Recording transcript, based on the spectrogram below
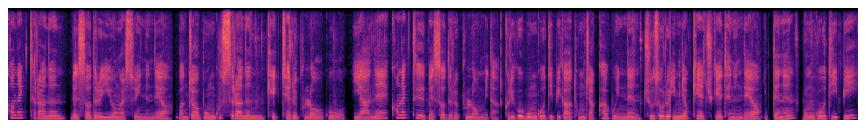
connect라는 메서드를 이용할 수 있는데요. 먼저 mongoos라는 객체를 불러오고 이 안에 connect 메서드를 불러옵니다. 그리고 몽고DB가 동작하고 있는 주소를 입력해 주게 되는데요. 이때는 mongodb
